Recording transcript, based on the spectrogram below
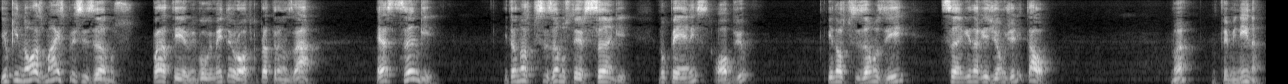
E o que nós mais precisamos para ter um envolvimento erótico, para transar, é sangue. Então nós precisamos ter sangue no pênis, óbvio, e nós precisamos de sangue na região genital, não é? Feminina.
